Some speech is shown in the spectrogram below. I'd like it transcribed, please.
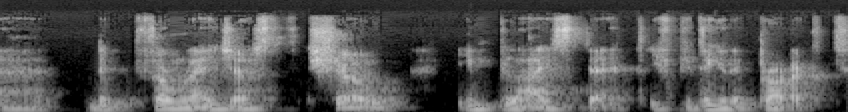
uh, the formula I just show implies that if you take the product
